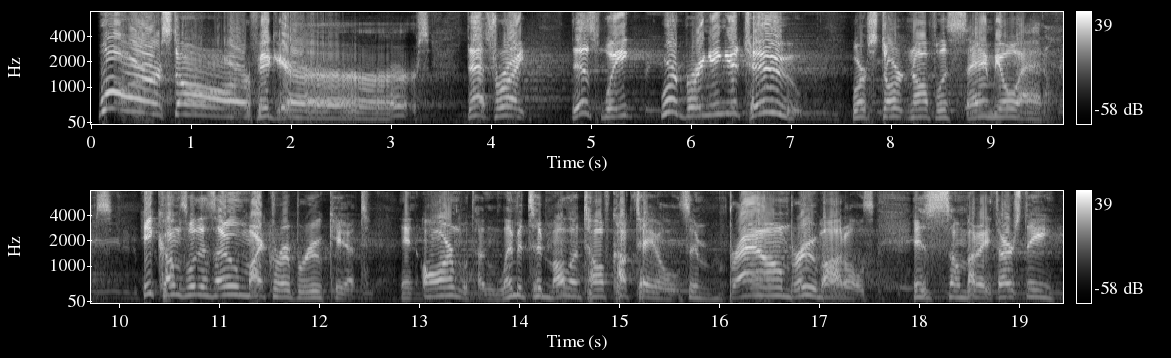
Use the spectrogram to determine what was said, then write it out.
War Star Figures! That's right. This week, we're bringing you two. We're starting off with Samuel Adams. He comes with his own microbrew kit and armed with unlimited Molotov cocktails and brown brew bottles. Is somebody thirsty?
